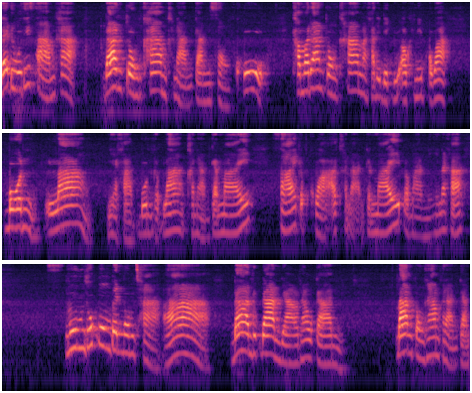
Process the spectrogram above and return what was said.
และดูที่ 3 ค่ะ ด้านตรงข้ามขนานกัน 2 คู่คำว่าด้านตรงข้ามนะคะเด็กๆดูเอาแค่นี้เพราะว่า บนล่างเนี่ยค่ะ บนกับล่างขนานกันไหมซ้ายกับขวาขนานกันไหมประมาณนี้นะคะ มุมทุกมุมเป็นมุมฉากอ่าด้านทุกด้านยาวเท่ากัน ด้านตรงข้ามขนานกัน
